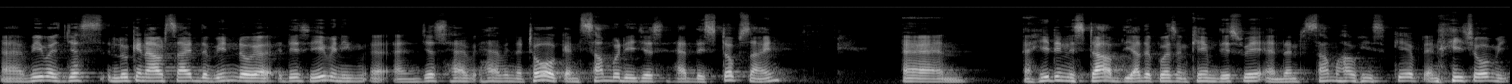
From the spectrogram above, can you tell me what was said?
Uh, we were just looking outside the window uh, this evening uh, and just have, having a talk, and somebody just had the stop sign, and uh, he didn't stop. The other person came this way, and then somehow he escaped, and he showed me.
